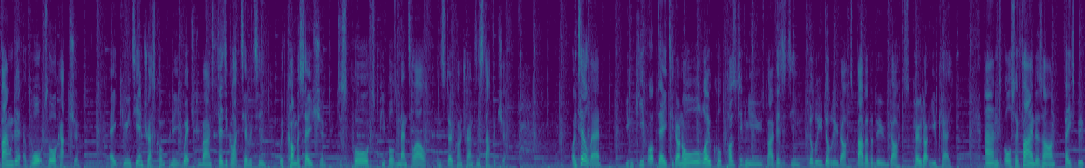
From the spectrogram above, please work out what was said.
founder of Walk Talk Action, a community interest company which combines physical activity with conversation to support people's mental health in Stoke-on-Trent and Staffordshire. Until then, you can keep updated on all local positive news by visiting www.babababoon.co.uk and also find us on Facebook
